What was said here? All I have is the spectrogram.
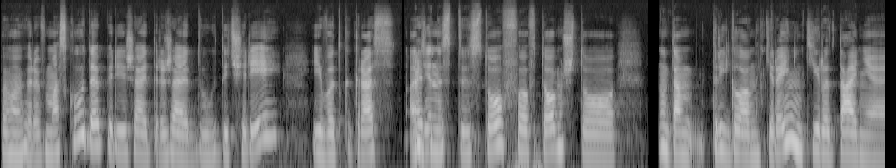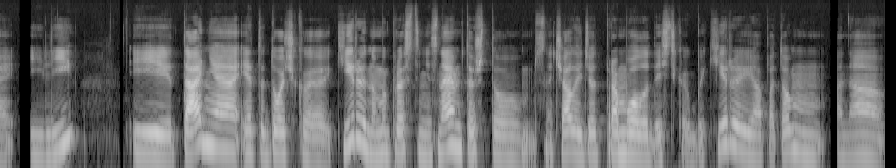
по-моему, в Москву, да, переезжает, рожает двух дочерей. И вот как раз А один из твистов в том, что, ну, там три главных героини, Кира, Таня и Ли. И Таня — это дочка Киры, но мы просто не знаем то, что сначала идет про молодость как бы Киры, а потом она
